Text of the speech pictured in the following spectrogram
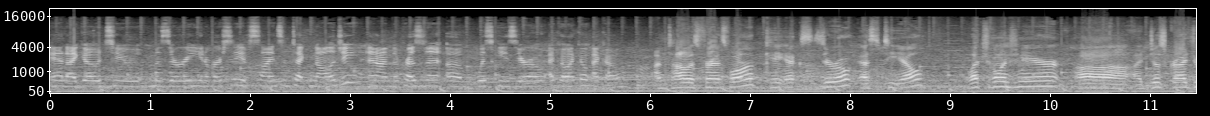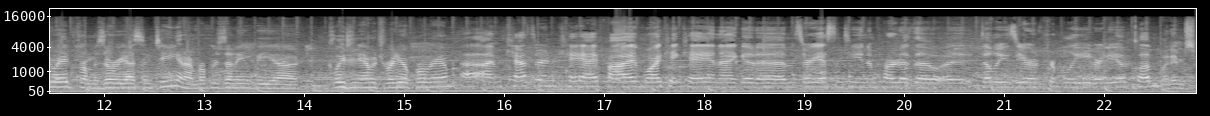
and I go to Missouri University of Science and Technology, and I'm the president of Whiskey Zero Echo Echo Echo. I'm Thomas Francois, KX0STL, electrical engineer. Uh, I just graduated from Missouri S&T, and I'm representing the uh, Collegiate Amateur Radio Program. Uh, I'm Catherine KI5YKK, and I go to Missouri S&T, and I'm part of the uh, W0 Triple E Radio Club. My name is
